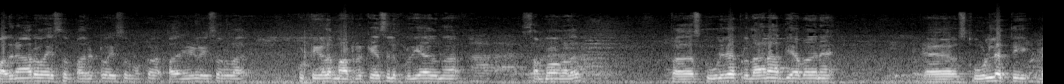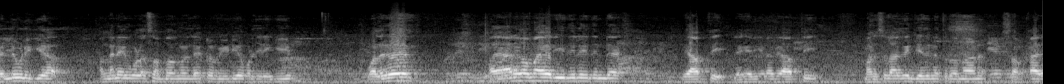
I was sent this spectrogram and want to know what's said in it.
പതിനാറ് വയസ്സും പതിനെട്ട് വയസ്സും ഒക്കെ പതിനേഴ് വയസ്സുള്ള കുട്ടികളെ മർഡർ കേസിൽ പ്രതിയാകുന്ന സംഭവങ്ങൾ. സ്കൂളിലെ പ്രധാന അധ്യാപകനെ സ്കൂളിലെത്തി വെല്ലുവിളിക്കുക അങ്ങനെയുള്ള സംഭവങ്ങളിലേക്ക് വീഡിയോ പ്രചരിക്കുകയും വളരെ ഭയാനകമായ രീതിയിൽ ഇതിന്റെ വ്യാപ്തി ലഹരിയുടെ വ്യാപ്തി മനസ്സിലാക്കുകയും ചെയ്തതിനെ തുടർന്നാണ് സർക്കാർ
